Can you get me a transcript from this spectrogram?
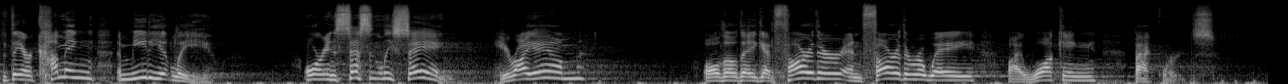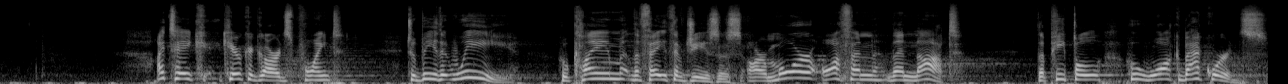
that they are coming immediately, or incessantly saying, Here I am, although they get farther and farther away by walking backwards. I take Kierkegaard's point to be that we who claim the faith of Jesus are more often than not the people who walk backwards.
